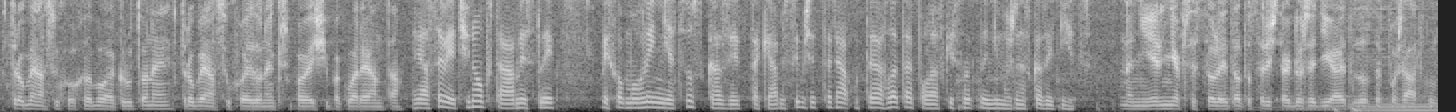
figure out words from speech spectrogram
V troubě na sucho chlebové krutony, v troubě na sucho je to nejkřupavější pak varianta. Já se většinou ptám, jestli bychom mohli něco skazit, tak já myslím, že teda u téhle té polévky snad není možné skazit nic. Není jedině přesolit a to se když tak doředí a je to zase v pořádku.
